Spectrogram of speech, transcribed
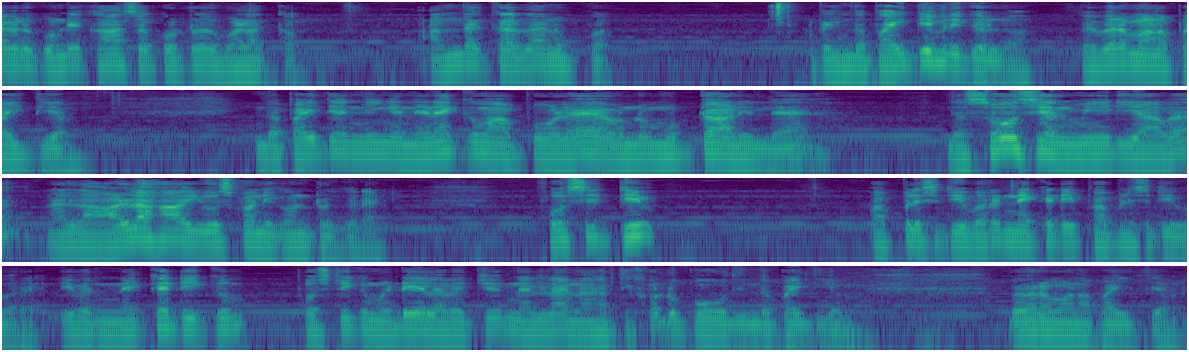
அவருக்கு கொண்டே காசை கொட்டுறது வழக்கம். அந்த கதை தான் இப்போ. இப்போ இந்த பைத்தியம் இருக்குல்ல? விவரமான பைத்தியம். இந்த பைத்தியம் நீங்க நினைக்குமா போல ஒன்றும் முட்டாள் இல்லை. இந்த சோசியல் மீடியாவை நல்ல அழகா யூஸ் பண்ணி கொண்டிருக்கிறார் பாசிட்டிவ் பப்ளிசிட்டி வர நெகட்டிவ் பப்ளிசிட்டி வர இவர் நெகட்டிவ்க்கும் பாசிட்டிவ்க்கும் இடையில வச்சு நல்லா நகர்த்தி கொண்டு போகுது இந்த பைத்தியம். விவரமான பைத்தியம்.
